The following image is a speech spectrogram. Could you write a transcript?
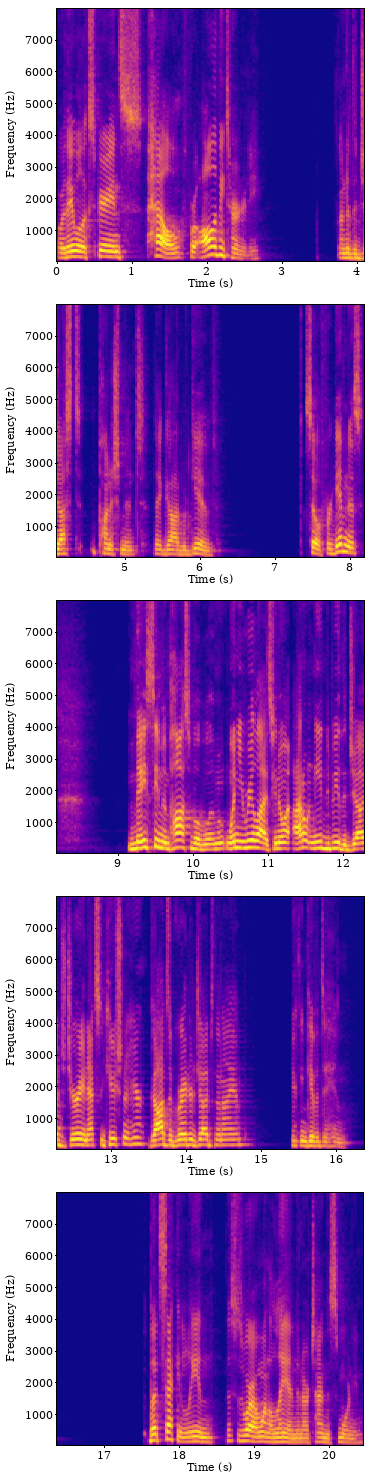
or they will experience hell for all of eternity under the just punishment that God would give. So, forgiveness may seem impossible, but when you realize, you know what, I don't need to be the judge, jury, and executioner here, God's a greater judge than I am, you can give it to Him. But secondly, and this is where I want to land in our time this morning,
